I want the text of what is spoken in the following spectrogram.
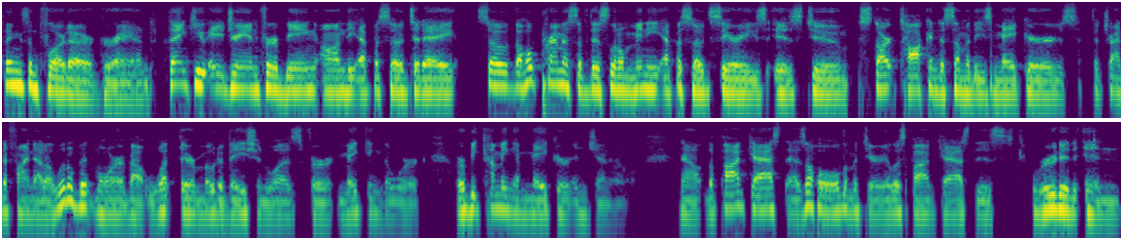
things in Florida are grand. Thank you, Adrienne, for being on the episode today. So, the whole premise of this little mini episode series is to start talking to some of these makers to try to find out a little bit more about what their motivation was for making the work or becoming a maker in general. Now, the podcast as a whole, the Materialist podcast, is rooted in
